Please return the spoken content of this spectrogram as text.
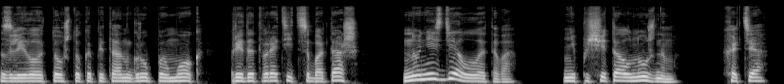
Злило то, что капитан группы мог предотвратить саботаж, но не сделал этого. Не посчитал нужным. Хотя...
